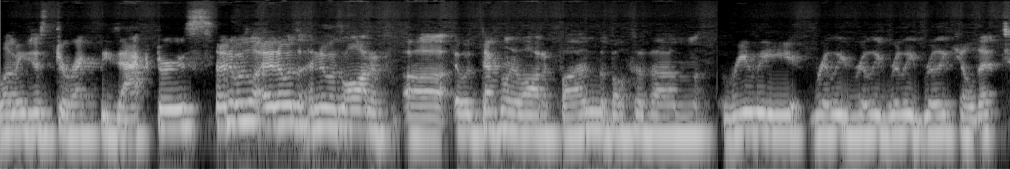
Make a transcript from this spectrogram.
let me just direct these actors. And it was and it was and it was a lot of uh, it was definitely a lot of fun. The both of them really, really, really, really, really killed it.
